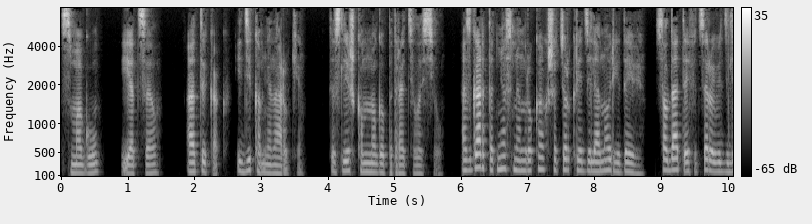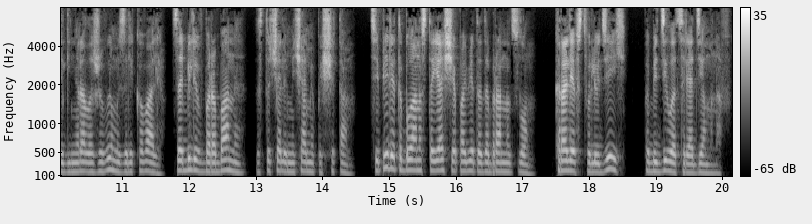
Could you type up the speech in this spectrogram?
«Смогу. Я цел. А ты как? Иди ко мне на руки. Ты слишком много потратила сил». Асгард отнес меня на руках шатер к Леоноре и Дэви. Солдаты и офицеры увидели генерала живым и заликовали. Забили в барабаны, застучали мечами по щитам. Теперь это была настоящая победа добра над злом. Королевство людей победило царя демонов.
